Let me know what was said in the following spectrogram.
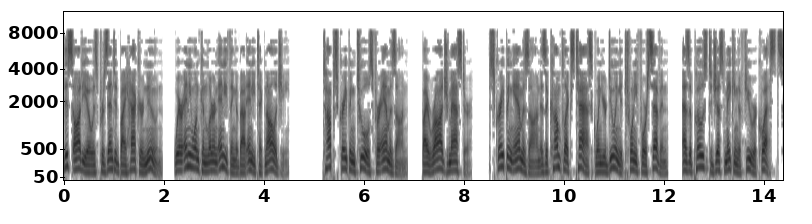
This audio is presented by Hacker Noon, where anyone can learn anything about any technology. Top Scraping Tools for Amazon by Raj Master. Scraping Amazon is a complex task when you're doing it 24 7, as opposed to just making a few requests.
